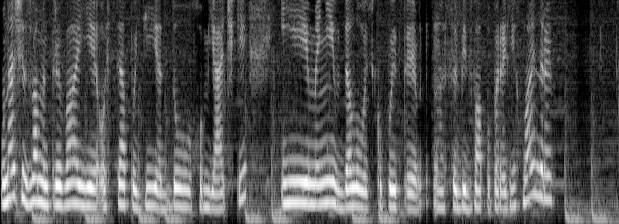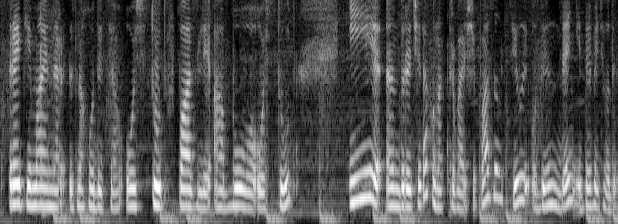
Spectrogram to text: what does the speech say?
У нас ще з вами триває ось ця подія до хом'ячки, і мені вдалося купити собі два попередніх майнери. Третій майнер знаходиться ось тут в пазлі або ось тут. І, е, до речі, так у нас триває ще пазл цілий один день і 9 годин.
